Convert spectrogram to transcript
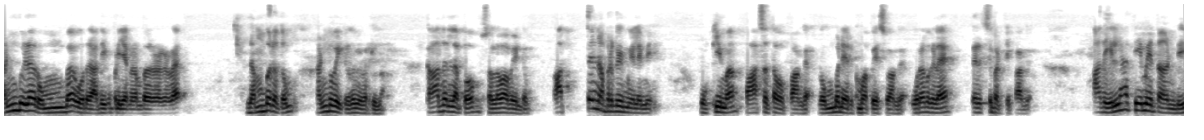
அன்புல ரொம்ப ஒரு அதிகப்படியான நம்பர்களை நம்புறதும் அன்பு வைக்கிறதும் இவர்கள் தான் காதல் அப்போ சொல்லவா வேண்டும்? அத்தனை நபர்கள் மேலுமே முக்கியமா பாசத்தை வைப்பாங்க. ரொம்ப நெருக்கமா பேசுவாங்க. உறவுகளை பெருசுபடுத்திப்பாங்க அது எல்லாத்தையுமே தாண்டி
